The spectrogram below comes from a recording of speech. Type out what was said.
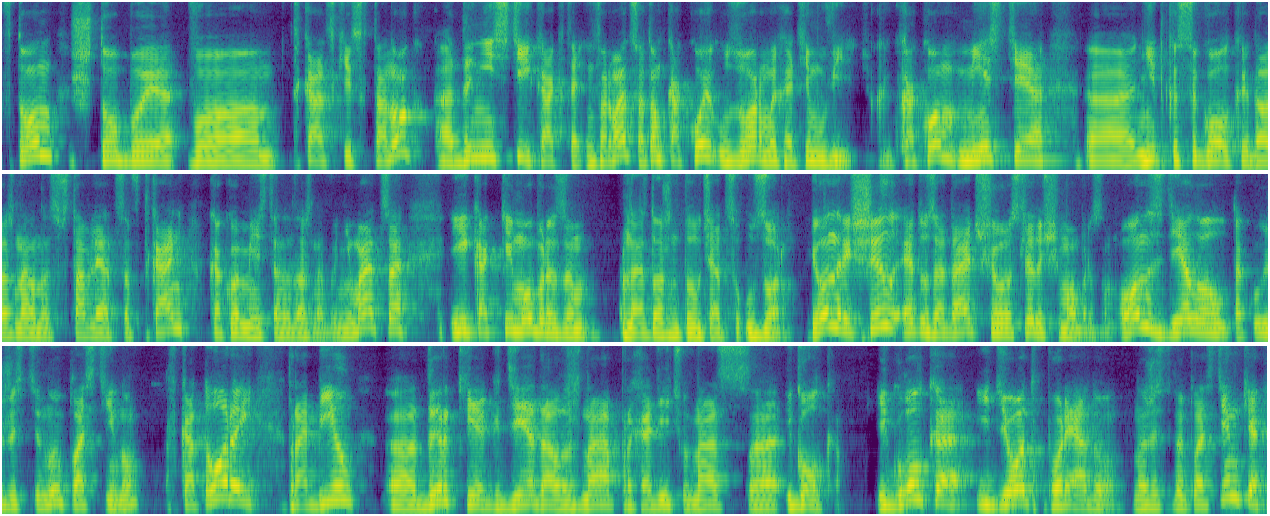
в том, чтобы в ткацкий станок а, донести как-то информацию о том, какой узор мы хотим увидеть, в каком месте э, нитка с иголкой должна у нас вставляться в ткань, в каком месте она должна выниматься, и каким образом у нас должен получаться узор. И он решил эту задачу следующим образом. Он сделал такую жестяную пластину, в которой пробил э, дырки, где должна проходить у нас э, иголка. Иголка идет по ряду на жестяной пластинке,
